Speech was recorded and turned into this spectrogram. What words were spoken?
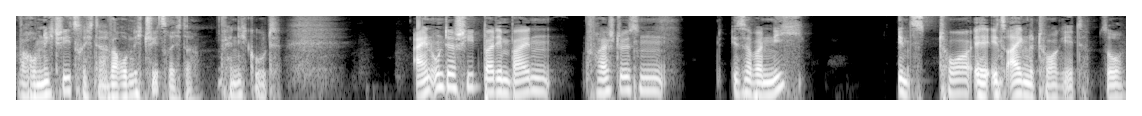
warum nicht Schiedsrichter? Warum nicht Schiedsrichter? Fände ich gut. Ein Unterschied bei den beiden Freistößen ist aber nicht ins Tor, äh, ins eigene Tor geht. So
